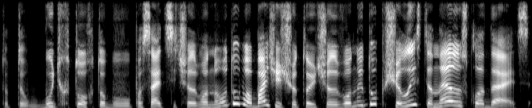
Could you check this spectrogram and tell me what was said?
Тобто будь-хто, хто був у посадці червоного дуба, бачить, що той червоний дуб, що листя не розкладається.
